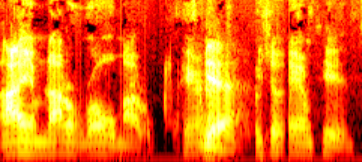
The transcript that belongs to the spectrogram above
I am not a role model. Parents, Yeah. raise your damn kids.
